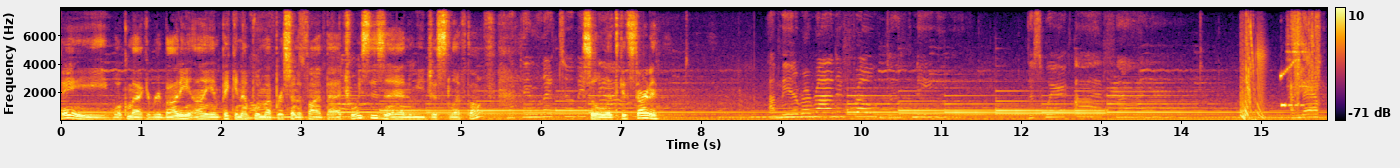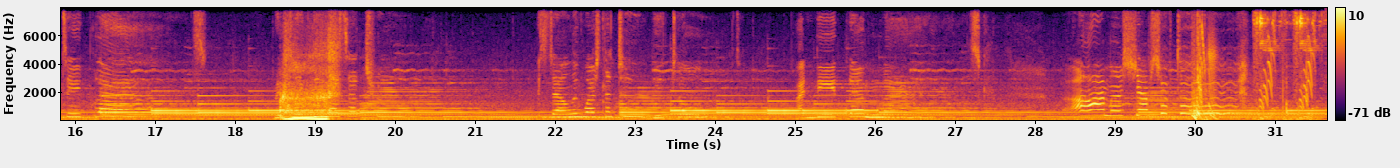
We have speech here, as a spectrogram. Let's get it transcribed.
Hey, welcome back everybody. I am picking up with my Persona 5 bad choices and we just left off. So let's get started. A mirror right in front of me. That's where I found an empty glass. Reflecting as a truth. It's telling what's not to be told. I need sharpshooter.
